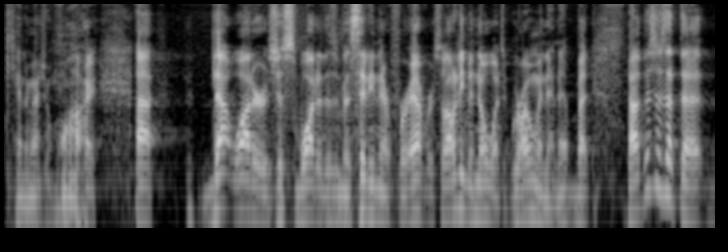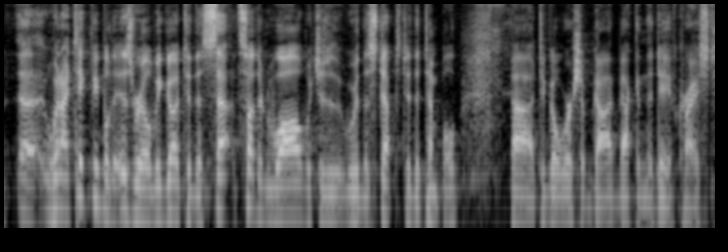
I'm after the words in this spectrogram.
Can't imagine why. Uh, that water is just water that's been sitting there forever, so I don't even know what's growing in it. But uh, this is at the, uh, when I take people to Israel, we go to the southern wall, which is where the steps to the temple uh, to go worship God back in the day of Christ.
